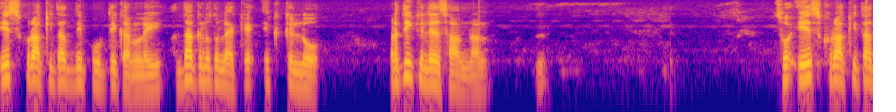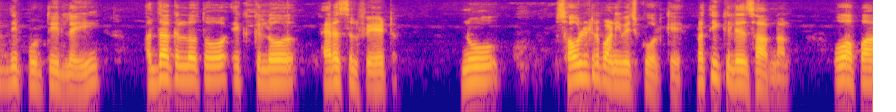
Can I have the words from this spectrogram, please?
ਇਸ ਖੁਰਾਕੀ ਤੱਤ ਦੀ ਪੂਰਤੀ ਕਰਨ ਲਈ ਅੱਧਾ ਕਿਲੋ ਤੋਂ ਲੈ ਕੇ 1 ਕਿਲੋ ਪ੍ਰਤੀ ਕਿੱਲੇ ਦੇ ਹਿਸਾਬ ਨਾਲ ਸੋ ਇਸ ਖੁਰਾਕੀ ਤੱਤ ਦੀ ਪੂਰਤੀ ਲਈ ਅੱਧਾ ਕਿਲੋ ਤੋਂ 1 ਕਿਲੋ ਫੈਰਸ ਸਲਫੇਟ ਨੂੰ 100 ਲੀਟਰ ਪਾਣੀ ਵਿੱਚ ਘੋਲ ਕੇ ਪ੍ਰਤੀ ਕਿੱਲੇ ਦੇ ਹਿਸਾਬ ਨਾਲ ਉਹ ਆਪਾਂ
